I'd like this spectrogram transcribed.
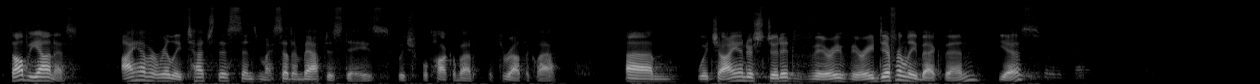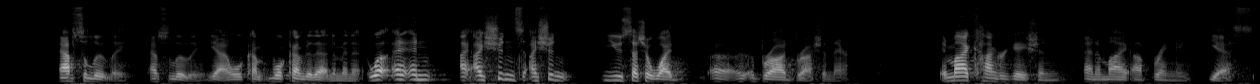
Because I'll be honest, I haven't really touched this since my Southern Baptist days, which we'll talk about throughout the class, um, which I understood it very, very differently back then. Yes? Absolutely, absolutely. Yeah, we'll come. We'll come to that in a minute. Well, and, and I, I, shouldn't. I shouldn't use such a wide, uh, a broad brush in there. In my congregation, and in my upbringing, yes,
